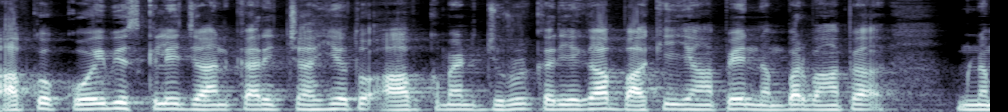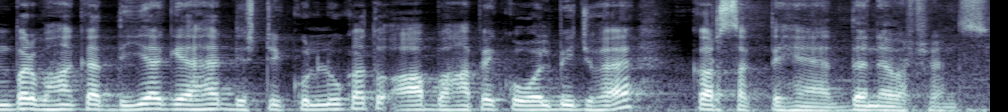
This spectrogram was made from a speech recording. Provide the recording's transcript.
आपको कोई भी इसके लिए जानकारी चाहिए तो आप कमेंट ज़रूर करिएगा। बाकी यहाँ पे नंबर वहाँ पे नंबर वहाँ का दिया गया है डिस्ट्रिक्ट कुल्लू का तो आप वहाँ पर कॉल भी जो है कर सकते हैं। धन्यवाद फ्रेंड्स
